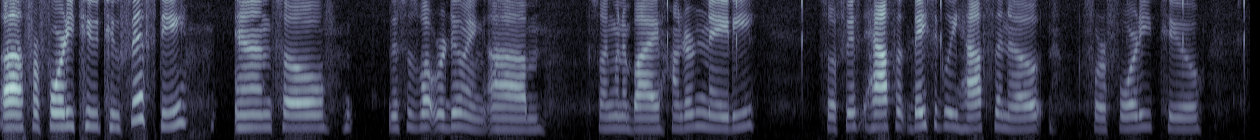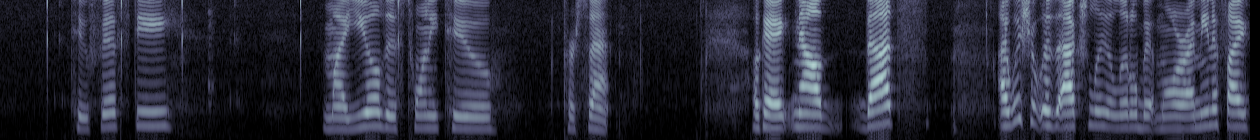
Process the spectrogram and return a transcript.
uh, for 42 250 and so this is what we're doing. Um, so I'm going to buy 180 so half basically half the note for 42 250 my yield is 22 percent. Okay now that's I wish it was actually a little bit more. I mean, if I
